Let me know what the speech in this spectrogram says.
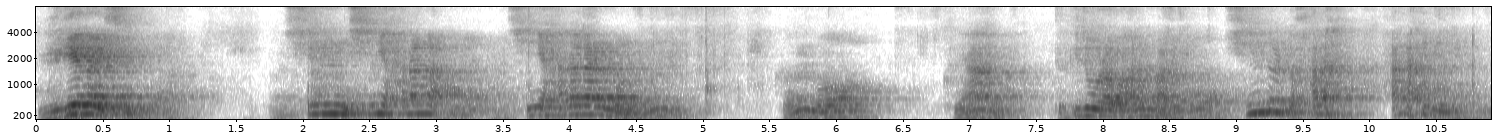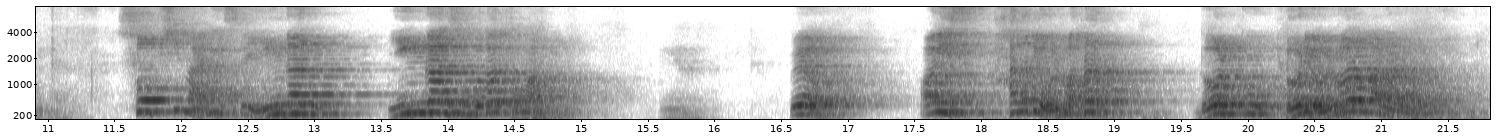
위계가 있습니다. 어, 신 신이 하나가 아니에요. 신이 하나라는 거는 그건 뭐 그냥 듣기적으로 하는 말이고 신들도 하나 하나님이 아닙니다. 수없이 많이 있어요. 인간 인간 수보다 더 많아요. 예. 왜요? 아이 하늘이 얼마나 넓고 별이 얼마나 많아요.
